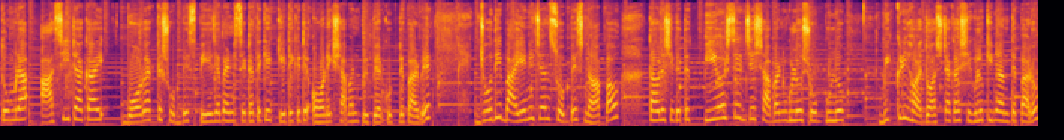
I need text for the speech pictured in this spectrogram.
তোমরা আশি টাকায় বড় একটা সোপ বেস পেয়ে যাবে অ্যান্ড সেটা থেকে কেটে কেটে অনেক সাবান প্রিপেয়ার করতে পারবে। যদি by any chance soap base না পাও, তাহলে সেক্ষেত্রে পিয়ার্সের যে সাবানগুলো সোপগুলো বিক্রি হয়, দশ টাকা, সেগুলো কিনে আনতে পারো।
